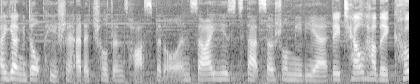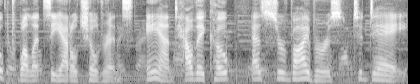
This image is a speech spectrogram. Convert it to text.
a young adult patient at a children's hospital. And so I used that social media. They tell how they coped while at Seattle Children's and how they cope as survivors today.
